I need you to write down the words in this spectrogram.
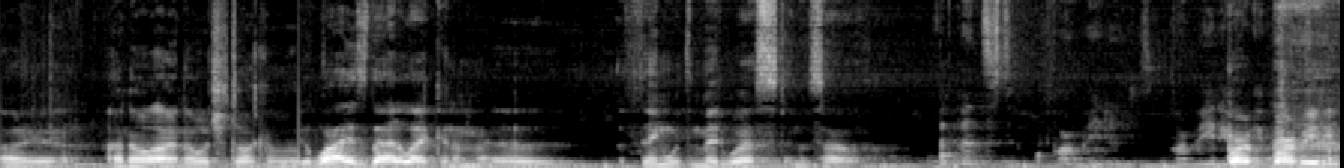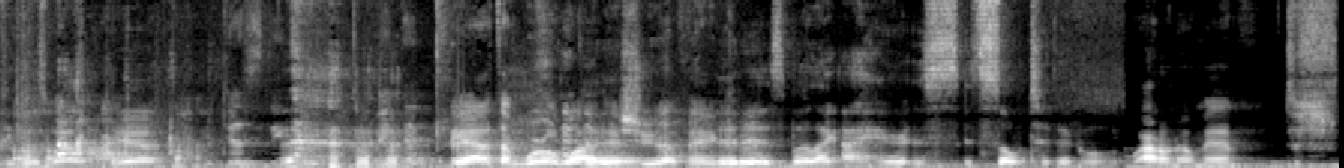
Oh yeah, I know. I know what you're talking about. Why is that like an, uh, thing with the Midwest and the South? happens to Barbadians, Barbadian Bar- people. Barbadian people as well. Yeah. You just need to make that clear. Yeah, that's a worldwide Yeah. issue. I think. It is, but like I hear it's it's so typical. I don't know, man. Just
